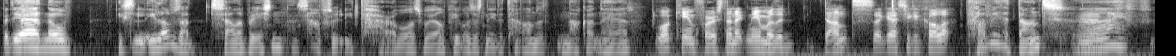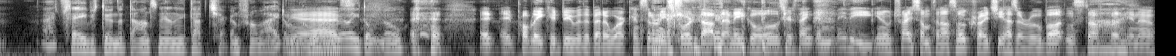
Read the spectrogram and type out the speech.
but yeah, no. He's, he loves that celebration. It's absolutely terrible as well. People just need to tell him to knock in the head. What came first, the nickname or the dance, I guess you could call it? Probably the dance. Yeah. I'd say he was doing the dance and then he got chicken from it. I don't yeah, know. I really don't know. it, it probably could do with a bit of work. Considering he scored that many goals, you're thinking maybe, you know, try something else. No Crouchy has a robot and stuff, but, you know.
